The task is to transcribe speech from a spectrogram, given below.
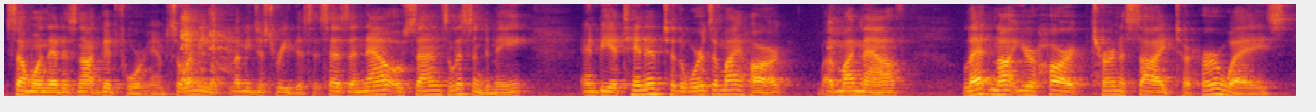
someone that is not good for him. So let me let me just read this. It says, "And now, O sons, listen to me, and be attentive to the words of my heart, of my mouth. Let not your heart turn aside to her ways.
